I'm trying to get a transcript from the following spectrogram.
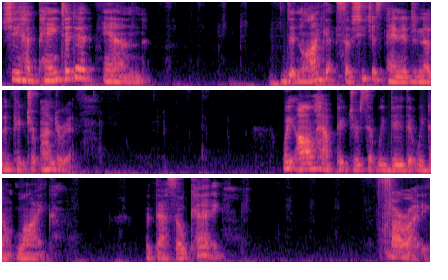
She had painted it and didn't like it, so she just painted another picture under it. We all have pictures that we do that we don't like, but that's okay. Alrighty,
